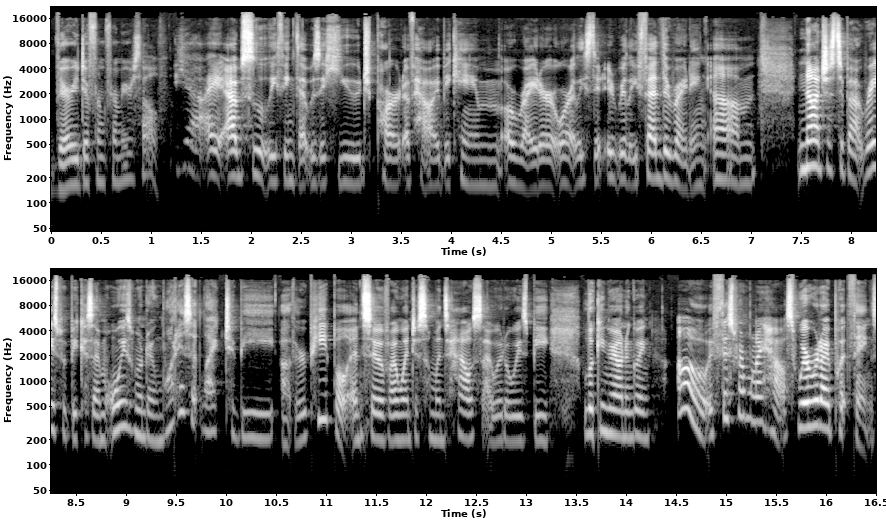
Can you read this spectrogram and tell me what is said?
very different from yourself. Yeah, I absolutely think that was a huge part of how I became a writer, or at least it, it really fed the writing. Um, not just about race, but because I'm always wondering, what is it like to be other people? And so if I went to someone's house, I would always be looking around and going, oh, if this were my house, where would I put things?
